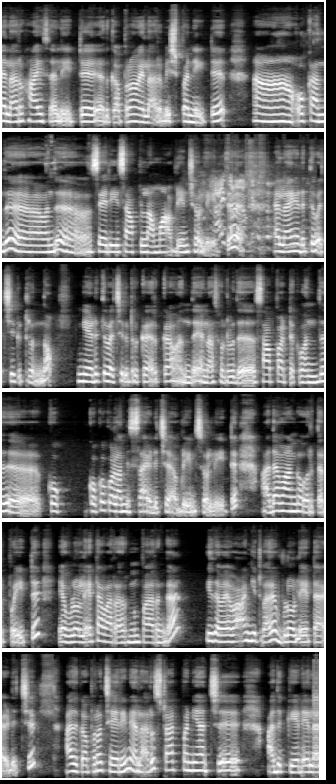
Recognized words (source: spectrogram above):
எல்லோரும் ஹாய் சொல்லிட்டு அதுக்கப்புறம் எல்லோரும் விஷ் பண்ணிட்டு உட்காந்து வந்து சரி சாப்பிட்லாமா அப்படின்னு சொல்லிட்டு எல்லாம் எடுத்து வச்சுக்கிட்டு இருந்தோம். இங்கே எடுத்து வச்சுக்கிட்டு இருக்க இருக்க வந்து என்ன சொல்கிறது சாப்பாட்டுக்கு வந்து கொக் கொக்கோ கோலா மிஸ் ஆகிடுச்சு அப்படின்னு சொல்லிட்டு அதை வாங்க ஒருத்தர் போயிட்டு எவ்வளோ லேட்டாக வர்றாருன்னு பாருங்கள் இதை வாங்கிட்டு வர இவ்வளோ லேட் ஆகிடுச்சு அதுக்கப்புறம் சரின்னு எல்லாரும் ஸ்டார்ட் பண்ணியாச்சு. அதுக்கு இடையில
